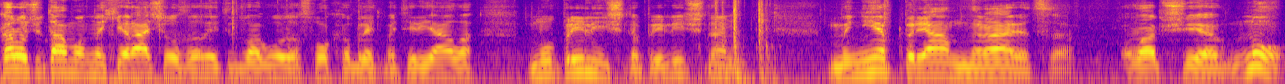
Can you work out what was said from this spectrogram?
короче, там он нахерачил за эти два года столько, блядь, материала. Ну, прилично, прилично. Мне прям нравится. Вообще, ну,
